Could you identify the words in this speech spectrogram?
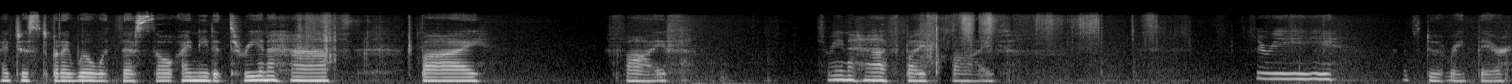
I just, but I will with this. So I need it three and a half by five. Three and a half by five. Three. Let's do it right there.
